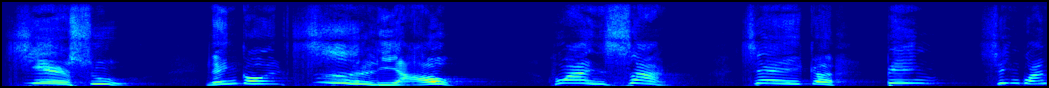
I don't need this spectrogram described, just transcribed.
结束，能够治疗患上这个病新冠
